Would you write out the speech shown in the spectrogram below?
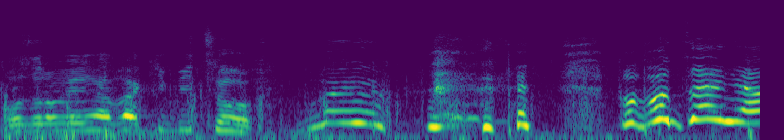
pozdrowienia dla kibiców. Powodzenia!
